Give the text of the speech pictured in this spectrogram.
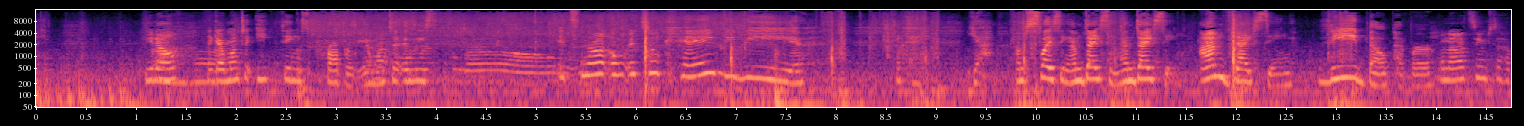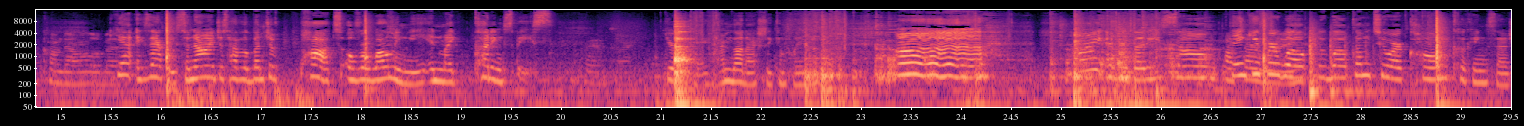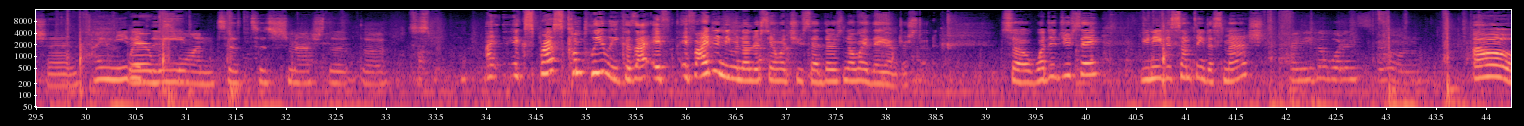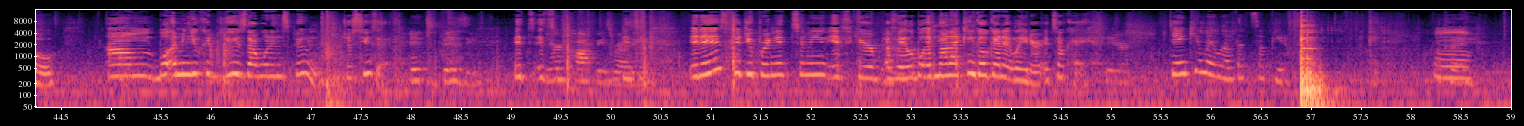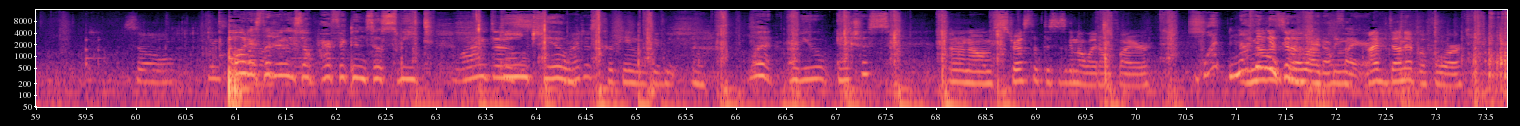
You know, like I want to eat things properly. I want to at least. It's not. Oh, it's okay, BB. Okay. Yeah, I'm slicing. I'm dicing. I'm dicing. I'm dicing the bell pepper. Well, now it seems to have calmed down a little bit. Yeah, exactly. So now I just have a bunch of pots overwhelming me in my cutting space. Okay, I'm sorry. You're okay. I'm not actually complaining. Uh, hi everybody. So thank you for wel- welcome to our calm cooking session. I needed Where this we- one to, to smash the, the I express completely because I if if I didn't even understand what you said, there's no way they understood. So what did you say? You needed something to smash? I need the wooden spoon. Oh, um. Well, I mean, you could use that wooden spoon. Just use it. It's busy. It's it's Your coffee's ready. busy. It is. Could you bring it to me if you're available? If not, I can go get it later. It's okay. Here. Thank you, my love. That's so beautiful. Okay. Okay. So. please Oh, it is literally so perfect and so sweet. Why does Thank you. Why does cooking give me? ugh. What? Are you anxious? I don't know. I'm stressed that this is gonna light on fire. What? Nothing know is that's gonna not light on fire. I've done it before.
